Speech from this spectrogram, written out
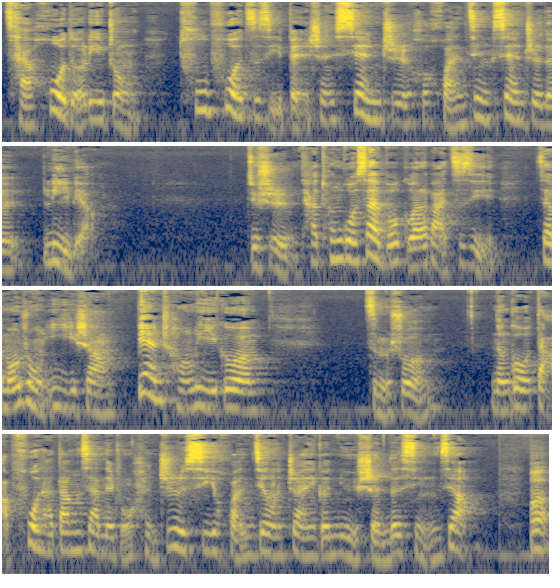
才获得了一种突破自己本身限制和环境限制的力量。就是他通过赛博格来把自己。在某种意义上，变成了一个怎么说，能够打破他当下那种很窒息环境的这样一个女神的形象。呃，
